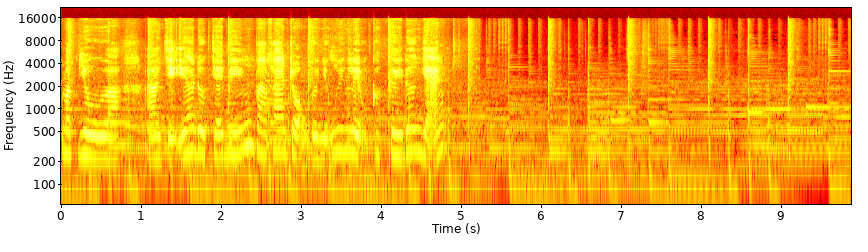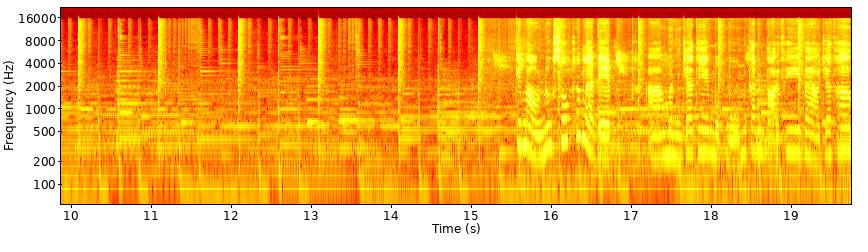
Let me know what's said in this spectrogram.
mặc dù ờ, ờ, chỉ được chế biến và pha trộn từ những nguyên liệu cực kỳ đơn giản. Cái màu nước sốt rất là đẹp. À, mình cho thêm một muỗng canh tỏi phi vào cho thơm.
